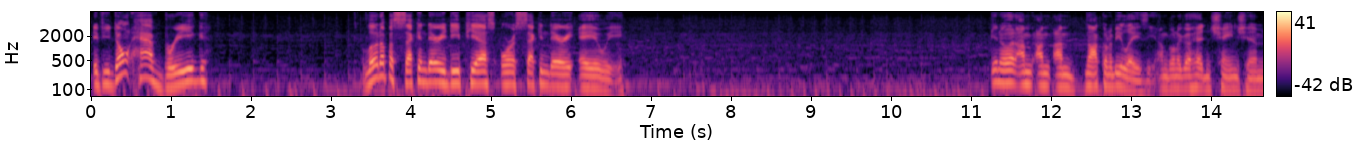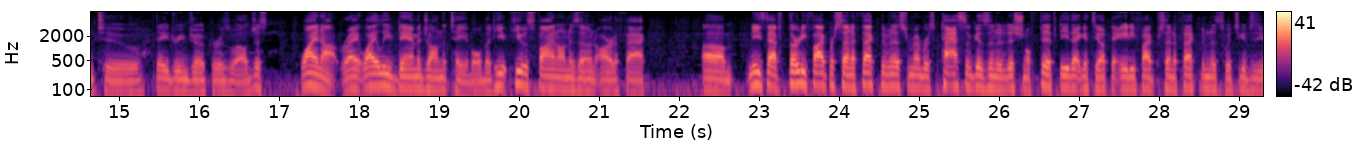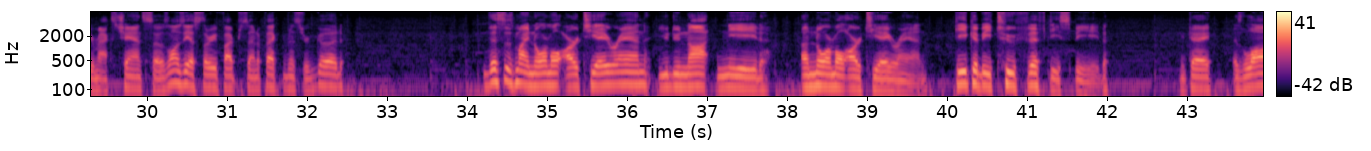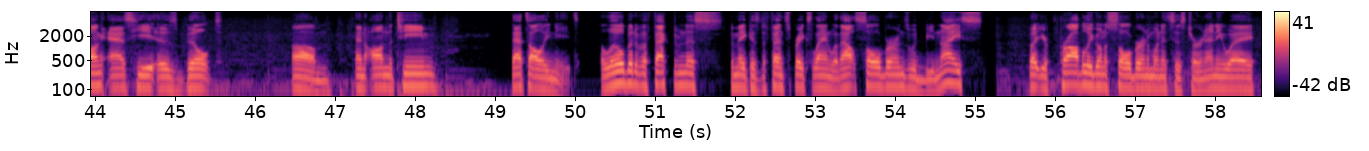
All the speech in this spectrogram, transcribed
If you don't have Brieg, load up a secondary DPS or a secondary AoE. You know what? I'm I'm I'm not going to be lazy. I'm going to go ahead and change him to Daydream Joker as well. Just why not, right? Why leave damage on the table? But he he was fine on his own artifact. Um, needs to have 35% effectiveness. Remember, his passive gives an additional 50. That gets you up to 85% effectiveness, which gives you your max chance. So as long as he has 35% effectiveness, you're good. This is my normal RTA Ran. You do not need a normal RTA Ran. He could be 250 speed. Okay? As long as he is built um, and on the team, that's all he needs. A little bit of effectiveness to make his defense breaks land without soul burns would be nice, but you're probably going to soul burn him when it's his turn anyway.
